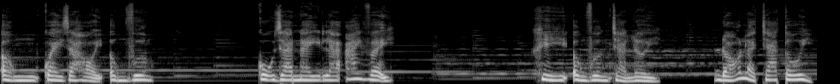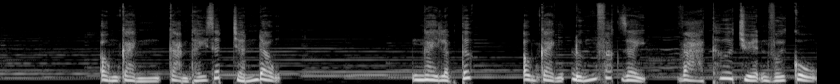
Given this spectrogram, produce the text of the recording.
Ông quay ra hỏi ông vương, cụ già này là ai vậy? Khi ông vương trả lời, đó là cha tôi ông cảnh cảm thấy rất chấn động. Ngay lập tức, ông cảnh đứng phát dậy và thưa chuyện với cụ.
